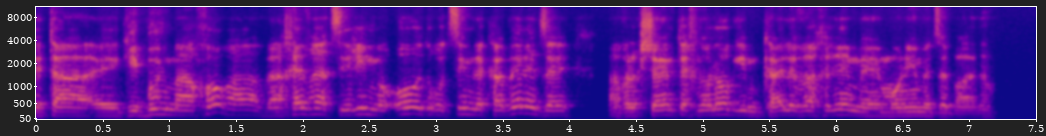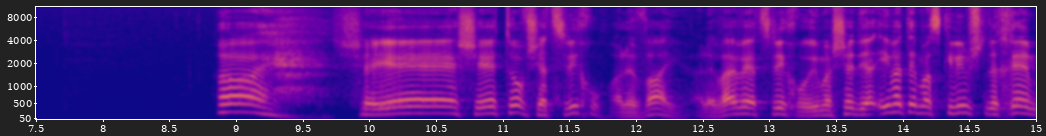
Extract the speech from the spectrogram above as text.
את הגיבוי מאחורה, והחבר'ה הצעירים מאוד רוצים לקבל את זה, אבל קשיים טכנולוגיים כאלה ואחרים מונעים את זה בעדם. אוי, שיהיה, שיהיה טוב, שיצליחו, הלוואי, הלוואי ויצליחו. אם, השד, אם אתם מסכימים שניכם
